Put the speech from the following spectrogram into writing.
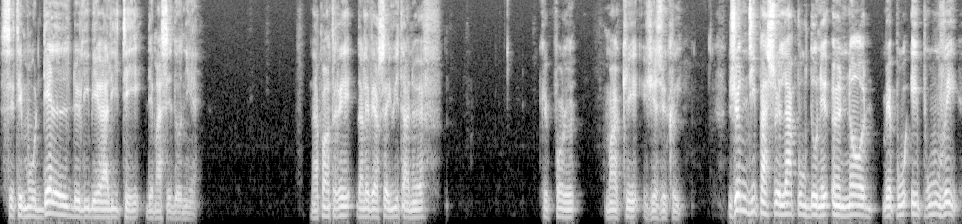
c'était modèle de libéralité des Macédoniens. On a entré dans les versets 8 à 9 que Paul marquait Jésus-Christ. Je ne dis pas cela pour donner un ordre, mais pour éprouver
